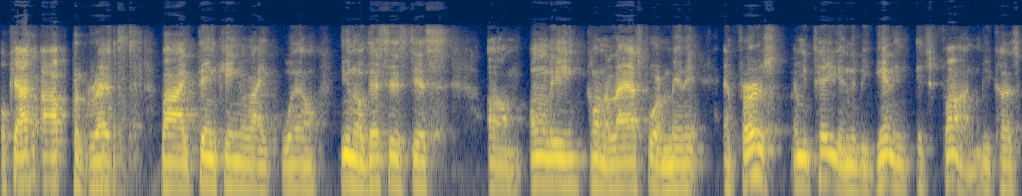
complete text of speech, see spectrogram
Okay, I, I progressed by thinking like, well, you know, this is just um, only going to last for a minute and first, let me tell you, in the beginning, it's fun because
